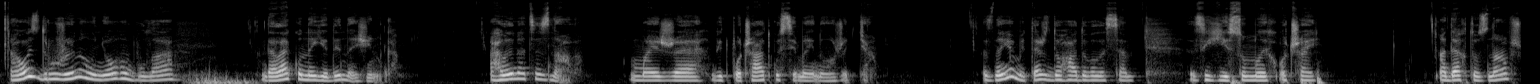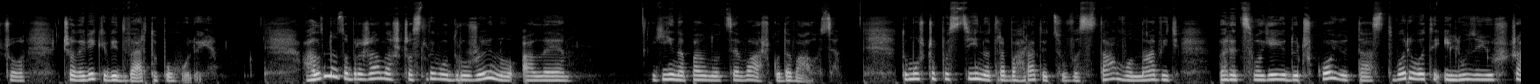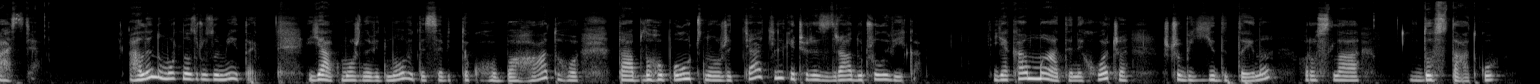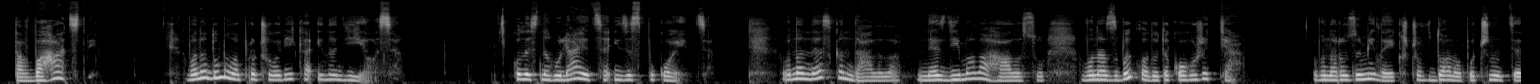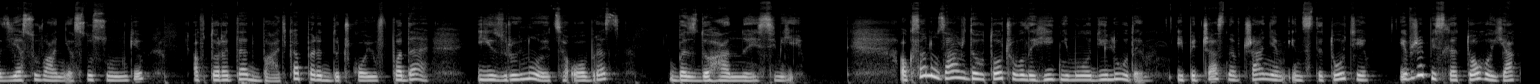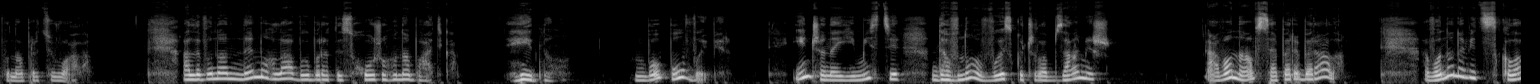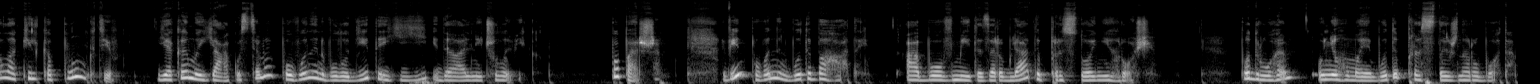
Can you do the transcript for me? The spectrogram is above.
А ось дружина у нього була далеко не єдина жінка. Галина це знала майже від початку сімейного життя. Знайомі теж здогадувалися з її сумних очей, а дехто знав, що чоловік відверто погулює. Галина зображала щасливу дружину, але їй, напевно, це важко давалося, тому що постійно треба грати цю виставу навіть перед своєю дочкою та створювати ілюзію щастя. Галину можна зрозуміти, як можна відмовитися від такого багатого та благополучного життя тільки через зраду чоловіка. Яка мати не хоче, щоб її дитина росла в достатку та в багатстві? Вона думала про чоловіка і надіялася. Колись нагуляється і заспокоїться. Вона не скандалила, не здіймала галасу, вона звикла до такого життя. Вона розуміла, якщо вдома почнуться з'ясування стосунків, авторитет батька перед дочкою впаде і зруйнується образ бездоганної сім'ї. Оксану завжди оточували гідні молоді люди і під час навчання в інституті, і вже після того, як вона працювала. Але вона не могла вибрати схожого на батька, гідного, бо був вибір. Інша на її місці давно вискочила б заміж, а вона все перебирала. Вона навіть склала кілька пунктів, якими якостями повинен володіти її ідеальний чоловік. По-перше, він повинен бути багатий або вміти заробляти пристойні гроші. По-друге, у нього має бути престижна робота.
